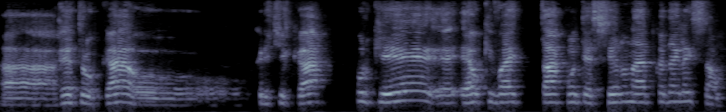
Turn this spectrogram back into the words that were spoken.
a retrucar ou criticar, porque é, é o que vai estar tá acontecendo na época da eleição.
